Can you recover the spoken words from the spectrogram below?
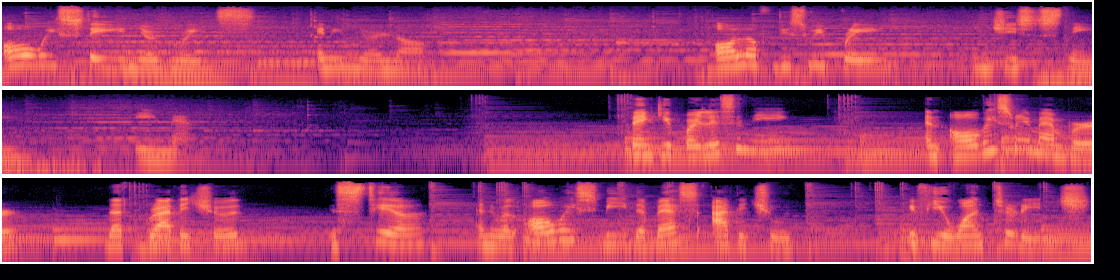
always stay in your grace and in your love. All of this we pray in Jesus' name. Amen. Thank you for listening. And always remember that gratitude is still and will always be the best attitude if you want to reach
